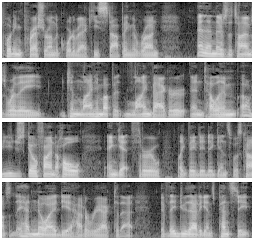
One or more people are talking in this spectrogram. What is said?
putting pressure on the quarterback. He's stopping the run. And then there's the times where they can line him up at linebacker and tell him, "Oh, you just go find a hole and get through like they did against Wisconsin. They had no idea how to react to that. If they do that against Penn State,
